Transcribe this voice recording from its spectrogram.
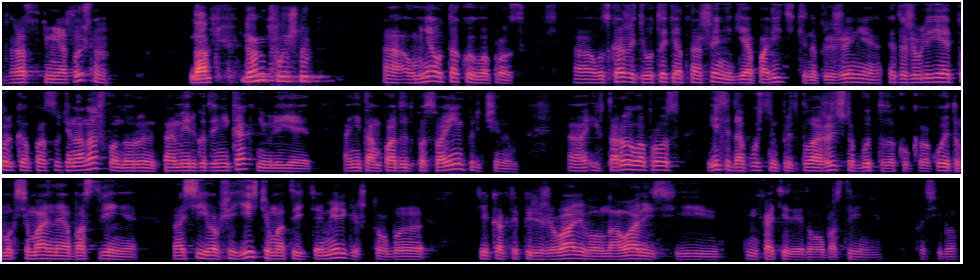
Здравствуйте, меня слышно? Да. Да, слышно. А, у меня вот такой вопрос. А, вот скажите, вот эти отношения геополитики, напряжение, это же влияет только, по сути, на наш фондовый рынок, на Америку это никак не влияет. Они там падают по своим причинам. А, и второй вопрос. Если, допустим, предположить, что будет какое-то максимальное обострение, России вообще есть чем ответить Америке, чтобы те как-то переживали, волновались и не хотели этого обострения? Спасибо.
